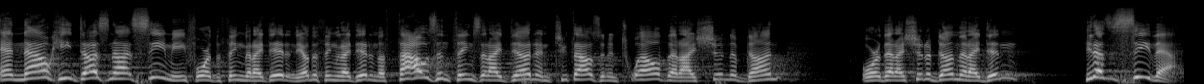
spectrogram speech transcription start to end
and now he does not see me for the thing that I did and the other thing that I did and the thousand things that I did in 2012 that I shouldn't have done or that I should have done that I didn't. He doesn't see that.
